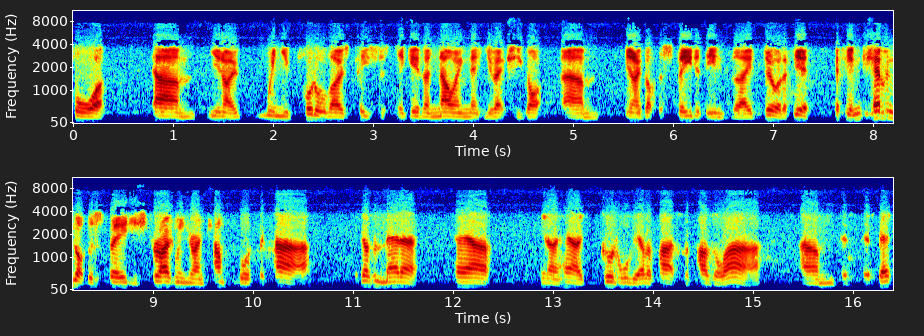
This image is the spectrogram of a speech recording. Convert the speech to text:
for, um, you know, when you put all those pieces together, knowing that you've actually got um, you know, got the speed at the end of the day to do it. If you if you haven't got the speed, you're struggling, you're uncomfortable with the car. It doesn't matter how you know how good all the other parts of the puzzle are. Um, if, if that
